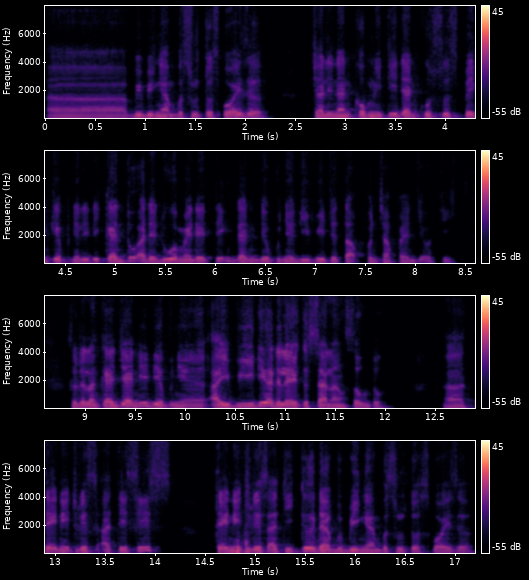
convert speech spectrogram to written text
uh, bimbingan berstruktur supervisor. Jalinan komuniti dan khusus bengkel penyelidikan tu ada dua mediating dan dia punya DV tetap pencapaian GOT. So dalam kajian ni dia punya IV dia adalah yang kesan langsung tu. Uh, teknik tulis artisis, teknik tulis artikel dan bimbingan berstruktur supervisor.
